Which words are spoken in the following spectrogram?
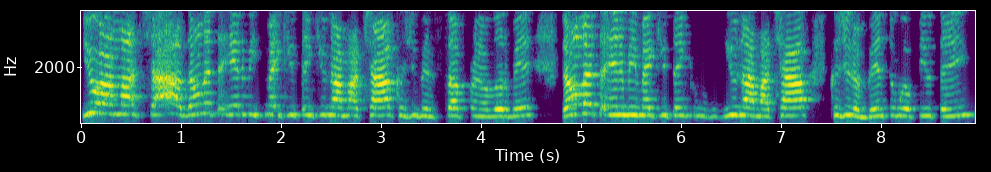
You are my child. Don't let the enemy make you think you're not my child because you've been suffering a little bit. Don't let the enemy make you think you're not my child because you've been through a few things.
